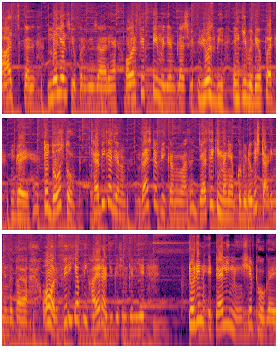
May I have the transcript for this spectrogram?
आजकल मिलियंस के ऊपर व्यूज़ आ रहे हैं और 50 मिलियन प्लस व्यूज़ भी इनकी वीडियो पर गए हैं। तो दोस्तों खैबी का जन्म वेस्ट अफ्रीका में हुआ था, जैसे कि मैंने आपको वीडियो के स्टार्टिंग में बताया। और फिर ये अपनी हायर एजुकेशन के लिए टोरिन इटली में शिफ्ट हो गए,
